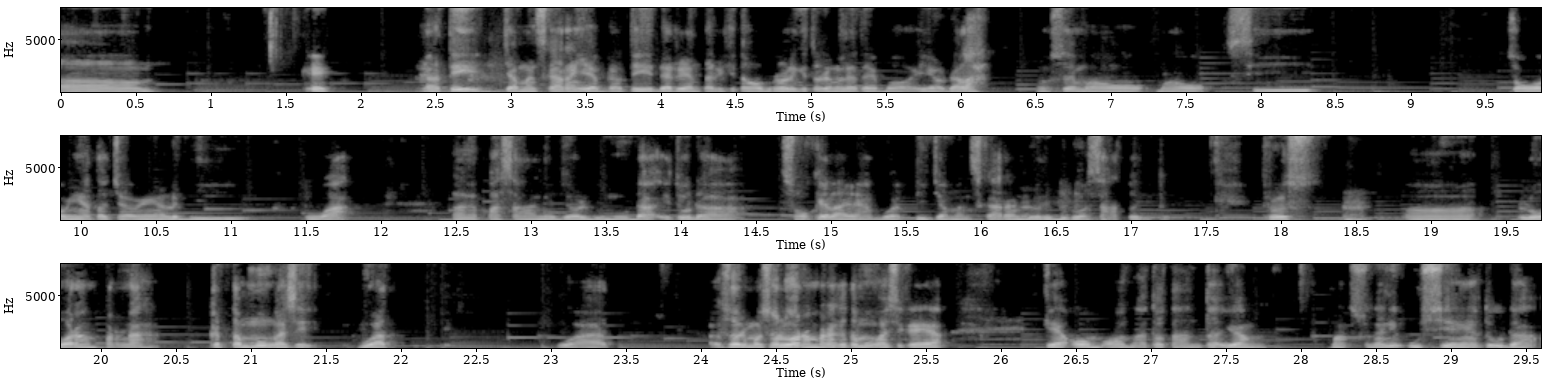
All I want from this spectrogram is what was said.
em, oke berarti zaman sekarang ya berarti dari yang tadi kita obrolin kita udah ngeliat ya bahwa ya udahlah maksudnya mau mau si cowoknya atau ceweknya lebih tua eh, pasangannya jauh lebih muda itu udah oke lah ya buat di zaman sekarang Hmm. 2021 gitu. Terus eh, lu orang pernah ketemu nggak sih buat buat sorry maksud lu orang pernah ketemu nggak sih kayak kayak om-om atau tante yang maksudnya nih usianya tuh udah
